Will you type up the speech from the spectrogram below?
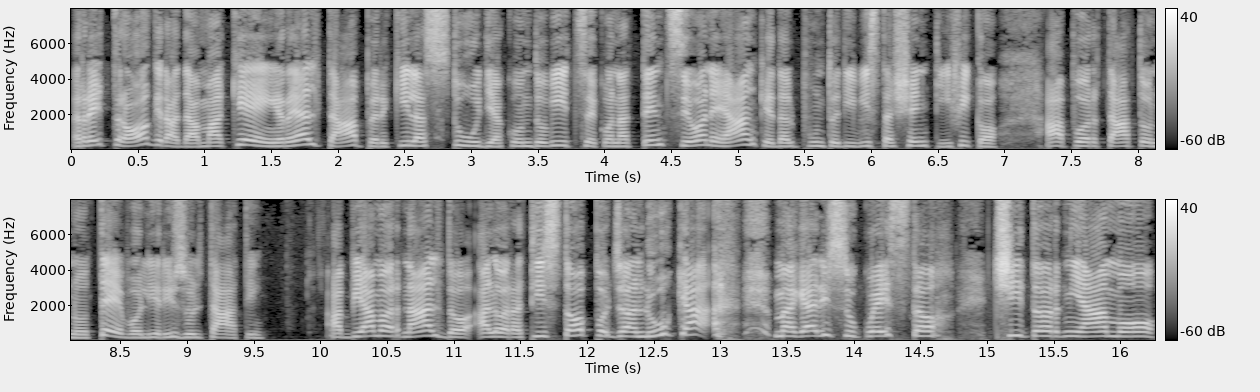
retrograda, ma che in realtà per chi la studia con dovizia e con attenzione, anche dal punto di vista scientifico, ha portato notevoli risultati. Abbiamo Arnaldo, allora ti stoppo Gianluca, magari su questo ci torniamo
